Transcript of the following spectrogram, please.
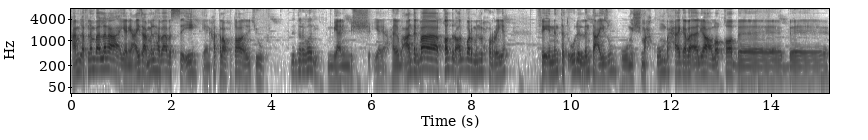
هعمل أفلام بقى اللي أنا يعني عايز أعملها بقى بس إيه يعني حتى لو احطها على اليوتيوب. للدرجة دي؟ يعني مش يعني هيبقى عندك بقى قدر أكبر من الحرية. في إن أنت تقول اللي أنت عايزه ومش محكوم بحاجة بقى ليها علاقة ب... ب...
